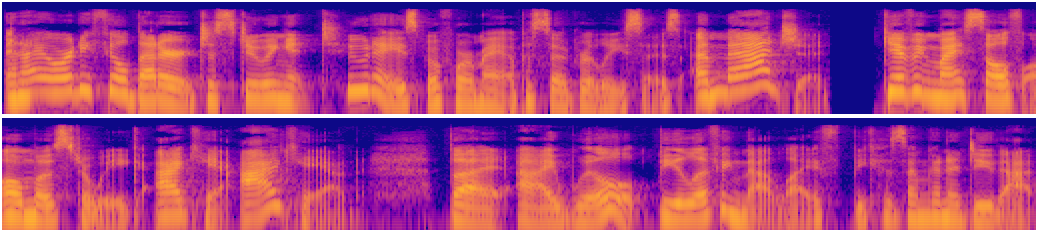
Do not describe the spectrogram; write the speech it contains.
And I already feel better just doing it two days before my episode releases. Imagine giving myself almost a week. I can't, I can't, but I will be living that life because I'm going to do that.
